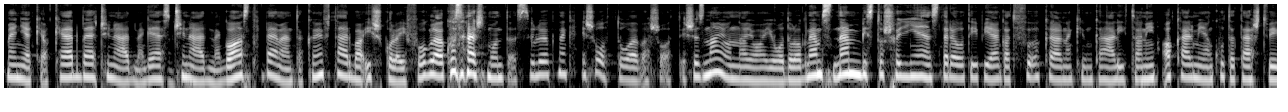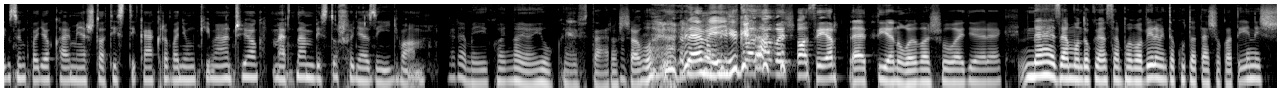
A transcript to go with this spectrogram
menjél ki a kertbe, csináld meg ezt, csináld meg azt. Bement a könyvtárba, iskolai foglalkozást mondta a szülőknek, és ott olvasott. És ez nagyon-nagyon jó dolog. Nem, nem biztos, hogy ilyen sztereotípiákat föl kell nekünk állítani, akármilyen kutatást végzünk, vagy akármilyen statisztikákra vagyunk kíváncsiak, mert nem biztos, hogy ez így van. Reméljük, hogy nagyon jó könyvtárosa volt. Reméljük. és azért lett ilyen olvasó a gyerek. Nehezen mondok olyan szempontból, véleményt a kutatásokat én is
